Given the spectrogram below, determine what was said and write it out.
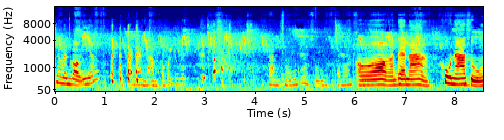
จะเป็นบอกอีหยังปานนั้นน้ำก็ไปอยู่กันสูงผู้สูงถนนอ๋องั้นแท้นาคู่นาสูง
